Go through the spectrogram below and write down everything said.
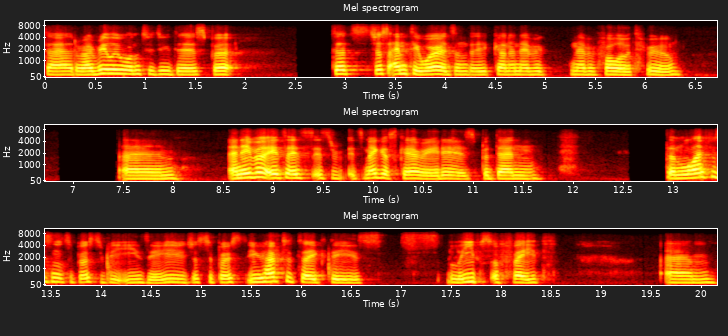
that," or "I really want to do this," but that's just empty words, and they kind of never never follow through. Um, and even it's it's it's it's mega scary. It is, but then then life is not supposed to be easy. You're just supposed you have to take these leaps of faith. Um,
